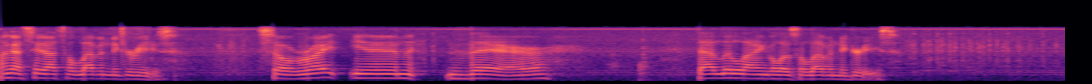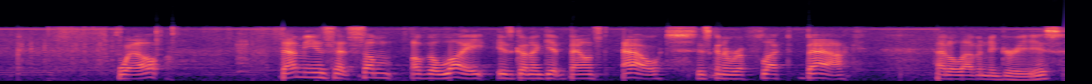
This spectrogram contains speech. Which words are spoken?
I'm going to say that's 11 degrees. So right in there that little angle is 11 degrees. Well, that means that some of the light is going to get bounced out, is going to reflect back at 11 degrees.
